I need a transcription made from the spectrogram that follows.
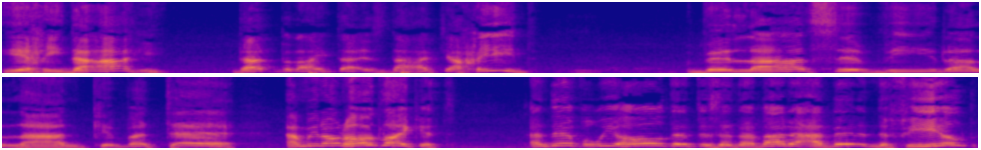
Yehida'ahi. That Braita is Da'at Yahid. Vela sevira lan. And we don't hold like it. And therefore we hold that if there's a Davara Abed in the field,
